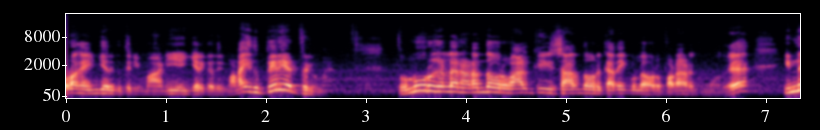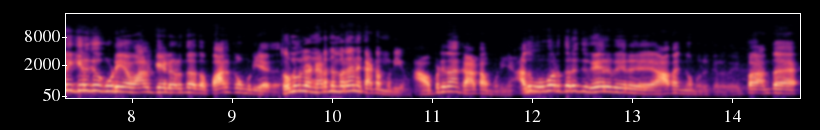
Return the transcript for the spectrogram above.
உலகம் எங்கே இருக்கு தெரியுமா? நீ எங்கே இருக்கு தெரியுமா இது பீரியட் ஃபில்ம் தொண்ணூறுகள்ல நடந்த ஒரு வாழ்க்கை சார்ந்த ஒரு கதைக்குள்ள ஒரு படம் எடுக்கும்போது இன்னைக்கு இருக்கக்கூடிய வாழ்க்கையில இருந்து அதை பார்க்க முடியாது. தொண்ணூறுல நடந்த மாதிரி தானே காட்ட முடியும். அப்படிதான் காட்ட முடியும். அது ஒவ்வொருத்தருக்கு வேறு வேறு ஆதங்கம் இருக்கிறது. இப்ப அந்த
